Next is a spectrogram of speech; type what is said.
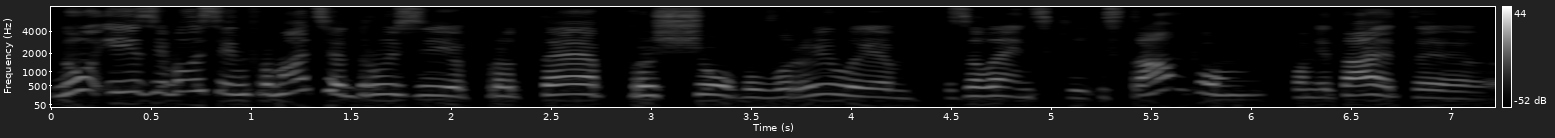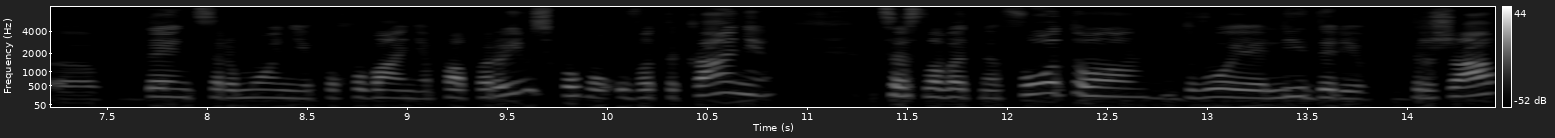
Ну і з'явилася інформація, друзі, про те, про що говорили Зеленський із Трампом. Пам'ятаєте, е, в день церемонії поховання Папи Римського у Ватикані. Це славетне фото, двоє лідерів держав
